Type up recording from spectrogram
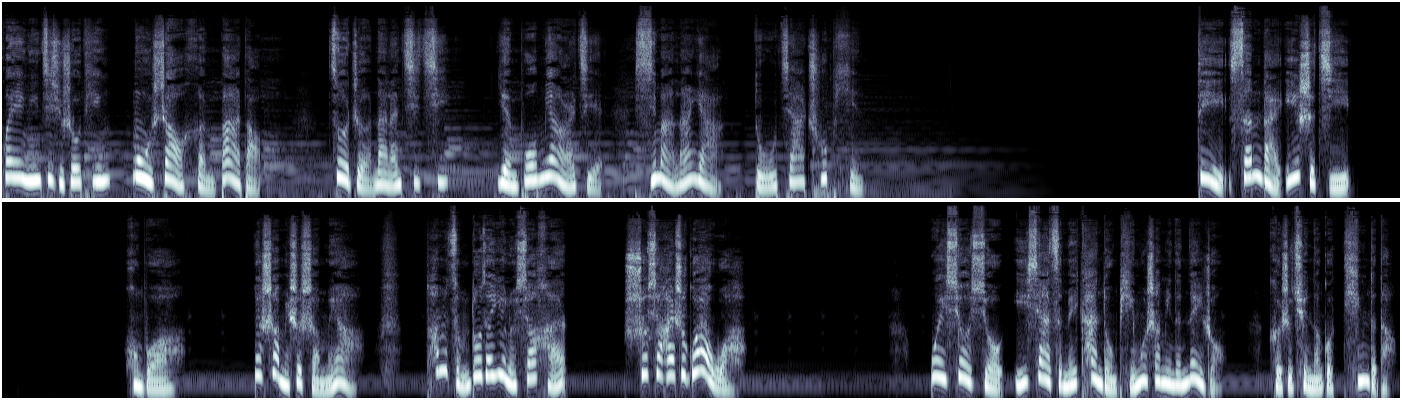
欢迎您继续收听《穆少很霸道》，作者纳兰七七，演播妙儿姐，喜马拉雅独家出品。第三百一十集，洪博，那上面是什么呀？他们怎么都在议论萧寒，说萧寒是怪物？啊？魏秀秀一下子没看懂屏幕上面的内容，可是却能够听得到。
